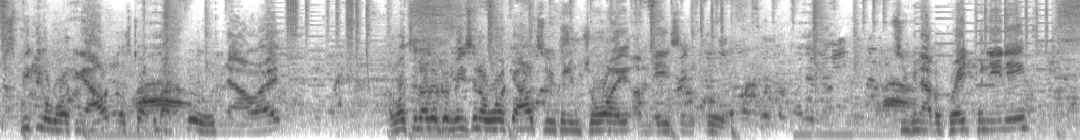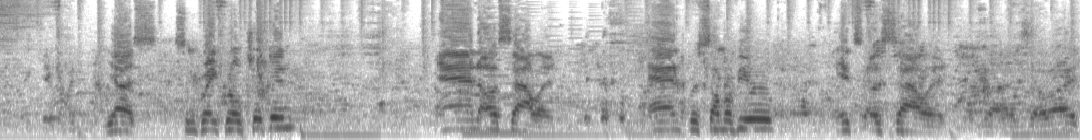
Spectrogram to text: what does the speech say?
Speaking of working out, let's talk about food now, right? And what's another good reason to work out? So you can enjoy amazing food. So you can have a great panini. Yes, some great grilled chicken and a salad. And for some of you, it's a salad. Guys, all right.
